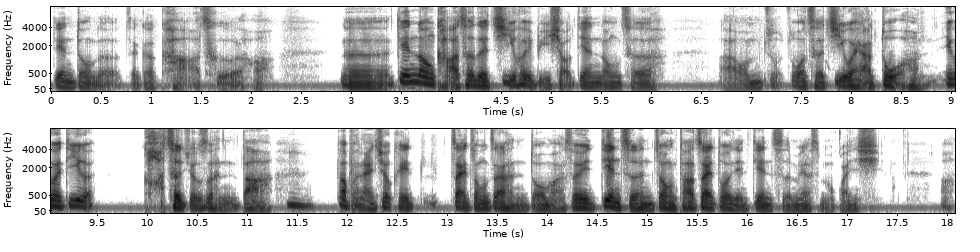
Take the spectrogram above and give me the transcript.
电动的这个卡车哈，那电动卡车的机会比小电动车啊，我们坐坐车机会还多哈。因为第一个卡车就是很大，嗯，它本来就可以载重载很多嘛，所以电池很重，它再多一点电池没有什么关系啊。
